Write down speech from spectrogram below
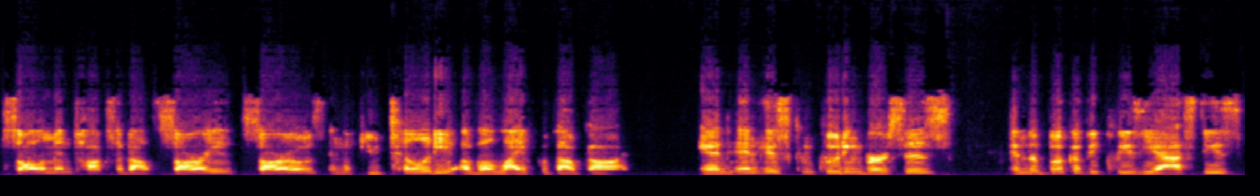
Solomon talks about sorry, sorrows and the futility of a life without God. And in his concluding verses in the book of Ecclesiastes,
